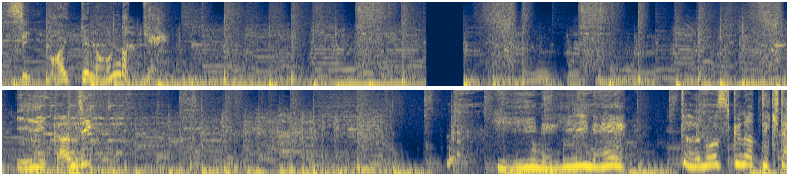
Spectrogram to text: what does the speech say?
失敗ってなんだっけ？いい感じ。いいねいいね。楽しくなってきた。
